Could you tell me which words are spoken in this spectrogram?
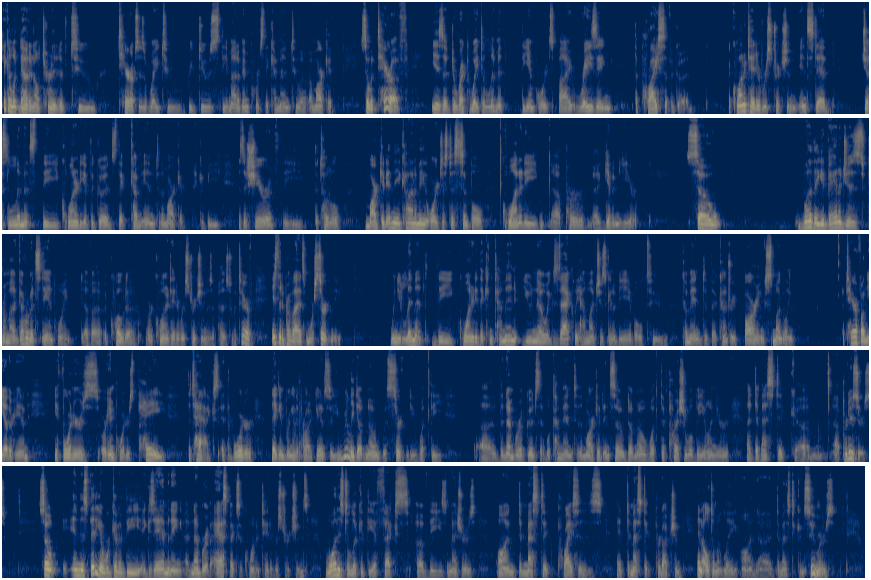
Take a look now at an alternative to tariffs as a way to reduce the amount of imports that come into a, a market. So a tariff is a direct way to limit the imports by raising the price of a good. A quantitative restriction instead just limits the quantity of the goods that come into the market. It could be as a share of the, the total market in the economy or just a simple quantity uh, per uh, given year. So one of the advantages from a government standpoint of a, a quota or quantitative restriction as opposed to a tariff is that it provides more certainty. When you limit the quantity that can come in, you know exactly how much is going to be able to come into the country, barring smuggling. A tariff, on the other hand, if foreigners or importers pay the tax at the border, they can bring the product in. So you really don't know with certainty what the uh, the number of goods that will come into the market, and so don't know what the pressure will be on your uh, domestic um, uh, producers. So in this video, we're going to be examining a number of aspects of quantitative restrictions. One is to look at the effects of these measures on domestic prices, at domestic production, and ultimately on uh, domestic consumers.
